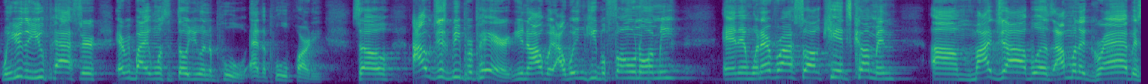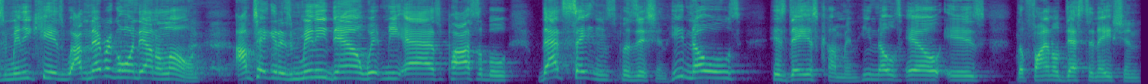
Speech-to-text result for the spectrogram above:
when you're the youth pastor, everybody wants to throw you in the pool at the pool party. So I would just be prepared. You know, I would, I wouldn't keep a phone on me. And then whenever I saw kids coming, um, my job was I'm to grab as many kids. I'm never going down alone. I'm taking as many down with me as possible. That's Satan's position. He knows his day is coming. He knows hell is the final destination,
